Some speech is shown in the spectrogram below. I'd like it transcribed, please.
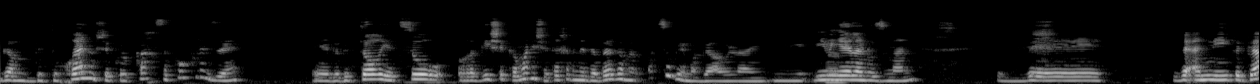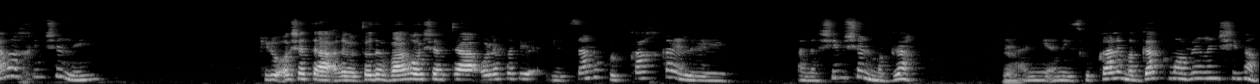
גם בתוכנו שכל כך זקוק לזה ובתור יצור רגיש שכמוני שתכף נדבר גם על עוד סוגי מגע אולי אם, אם כן. יהיה לנו זמן ו... ואני וגם האחים שלי כאילו או שאתה הרי אותו דבר או שאתה הולך יצאנו כל כך כאלה אנשים של מגע כן. אני, אני זקוקה למגע כמו אוויר לנשימה.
